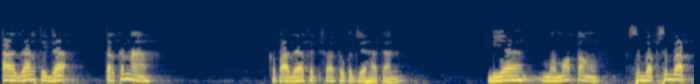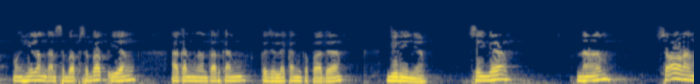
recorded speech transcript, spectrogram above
agar tidak terkena kepada suatu kejahatan. Dia memotong sebab-sebab, menghilangkan sebab-sebab yang akan mengantarkan kejelekan kepada dirinya. Sehingga enam seorang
